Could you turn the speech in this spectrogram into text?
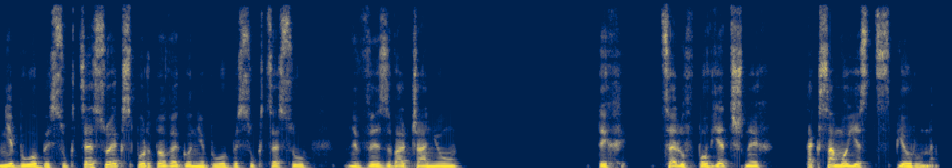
Nie byłoby sukcesu eksportowego, nie byłoby sukcesu w zwalczaniu tych celów powietrznych. Tak samo jest z piorunem.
